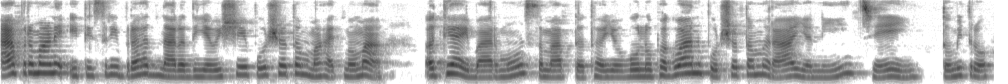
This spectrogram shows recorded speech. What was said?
આ પ્રમાણે ઇતિશ્રી બૃહદ નારદીય વિશે પુરુષોત્તમ મહાત્મામાં અધ્યાય બારમો સમાપ્ત થયો. બોલો ભગવાન પુરુષોત્તમ રાયની જય. તો મિત્રો,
